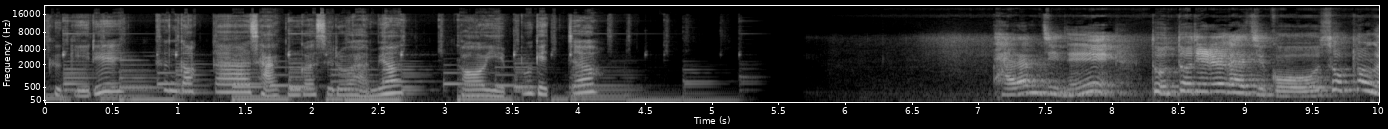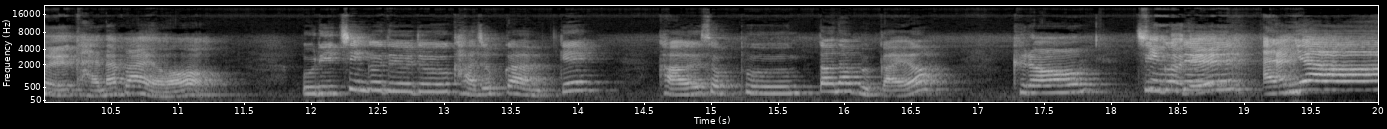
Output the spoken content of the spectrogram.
크기를 큰 것과 작은 것으로 하면 더 예쁘겠죠? 다람쥐는 도토리를 가지고 소풍을 가나 봐요. 우리 친구들도 가족과 함께 가을 소풍 떠나볼까요? 그럼 친구들 안녕!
